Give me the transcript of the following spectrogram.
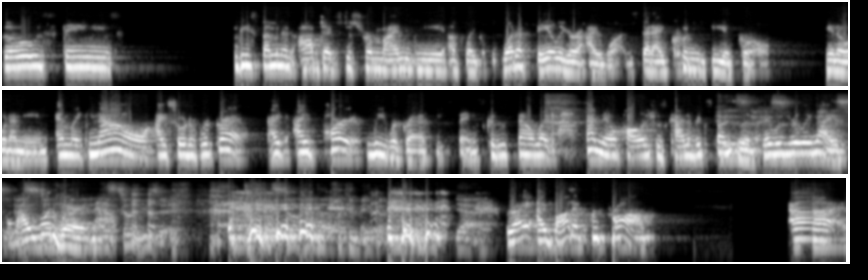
those things these feminine objects just reminded me of like what a failure I was that I couldn't be a girl. You know what I mean? And like now I sort of regret I, I partly regret these things because it's now like that nail polish was kind of expensive. It, nice. it was really nice. I, I would wear it now. I still use it. still that fucking makeup. Yeah. Right? I bought it for prom. Uh,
